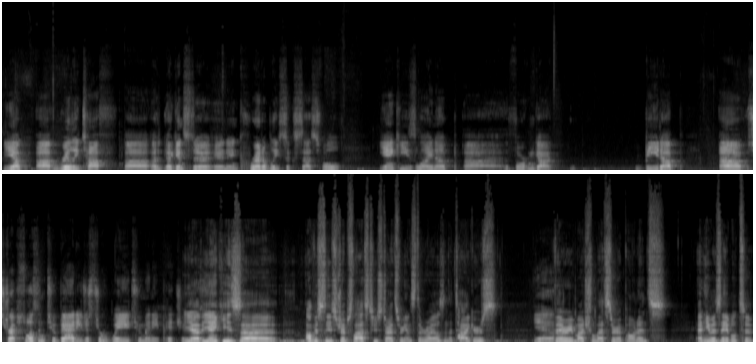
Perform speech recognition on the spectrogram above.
Yep, uh, really tough uh, against a, an incredibly successful Yankees lineup. Uh, Thornton got beat up uh, Strips wasn't too bad. He just threw way too many pitches. Yeah, the Yankees. Uh, obviously, Strips' last two starts were against the Royals and the Tigers. Yeah. Very much lesser opponents, and he was able to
